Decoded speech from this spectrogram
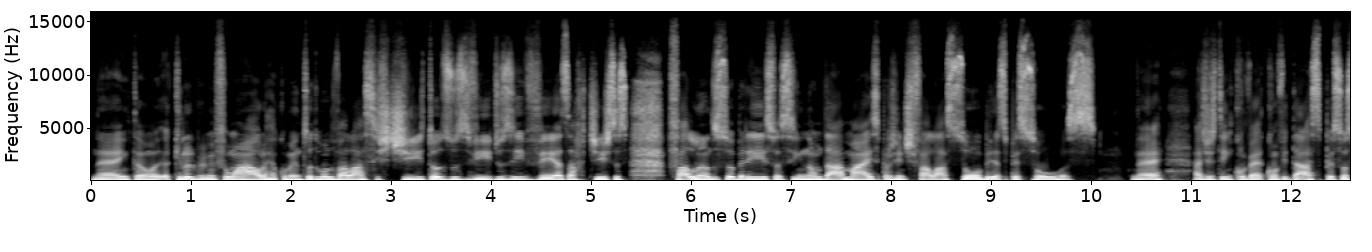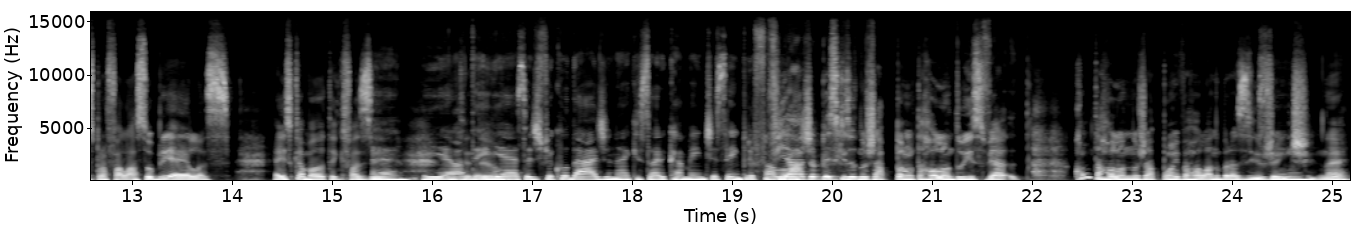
né? Então, aquilo para mim foi uma aula. Eu recomendo todo mundo vá lá assistir todos os vídeos e ver as artistas falando sobre isso. Assim, não dá mais para a gente falar sobre as pessoas né? A gente tem que convidar as pessoas para falar sobre elas. É isso que a moda tem que fazer. É, e, ela tem, e é essa dificuldade, né? Que historicamente sempre falou. Viaja, pesquisa no Japão, tá rolando isso. Via... Como tá rolando no Japão e vai rolar no Brasil, Sim. gente, né?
